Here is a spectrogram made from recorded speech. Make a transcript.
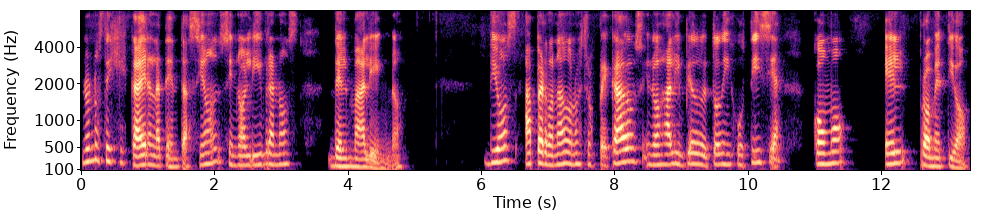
No nos dejes caer en la tentación, sino líbranos del maligno. Dios ha perdonado nuestros pecados y nos ha limpiado de toda injusticia como Él prometió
